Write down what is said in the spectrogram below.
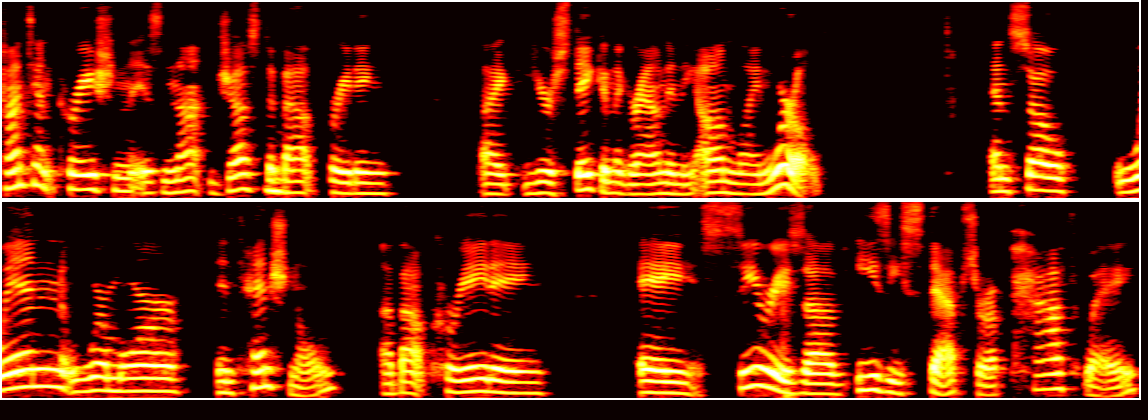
Content creation is not just mm-hmm. about creating like your stake in the ground in the online world. And so when we're more intentional about creating a series of easy steps or a pathway,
